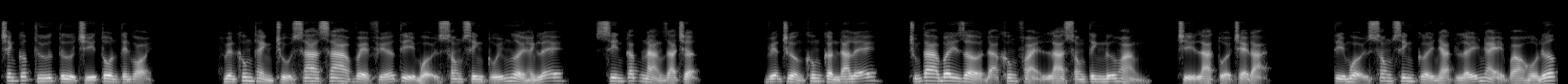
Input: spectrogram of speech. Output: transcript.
tranh cấp thứ tư trí tôn tên gọi. Huyền không thành chủ xa xa về phía tỷ muội song sinh túi người hành lễ, xin các nàng ra trận. Viện trưởng không cần đa lễ, chúng ta bây giờ đã không phải là song tinh nữ hoàng, chỉ là tuổi trẻ đại. Tỷ muội song sinh cười nhạt lấy nhảy vào hồ nước.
